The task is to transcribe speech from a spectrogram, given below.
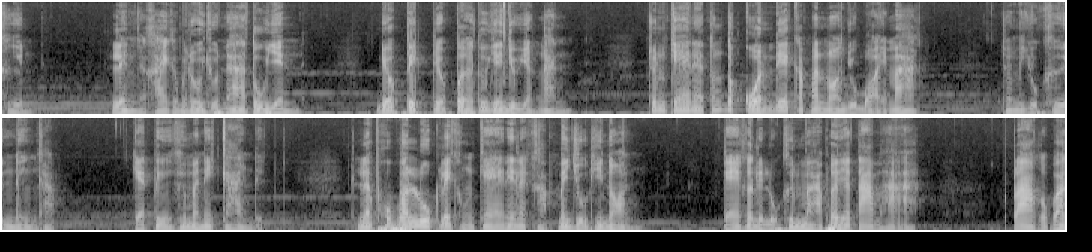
คืน เล่นกับใครก็ไม่รู้อยู่หน้าตู้เย็น เดี๋ยวปิดเดี๋ยวเปิดตู้เย็นอยู่อย่างนั้น จนแกเนี่ยต้องตะโกนเรียกกลับมานอนอยู่บ่อยมาก จนมีอยู่คืนหนึ่งครับ แกตื่นขึ้นมาในกลางดึก แล้วพบว่าลูกเล็กของแกนี่แหละครับ ไม่อยู่ที่นอน แกก็เลยลุกขึ้นมาเพื่อจะตามหา ปรากฏว่า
